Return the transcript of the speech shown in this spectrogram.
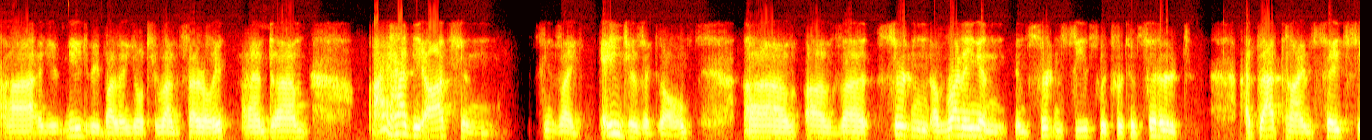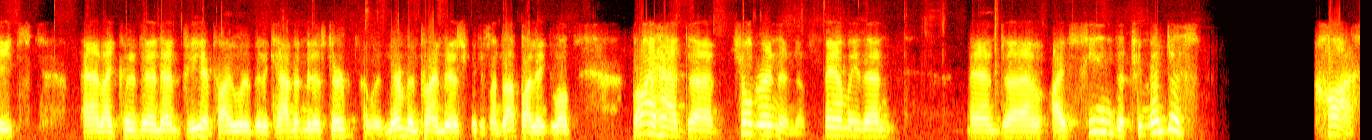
uh, and you need to be bilingual to run federally. And um, I had the option, seems like ages ago, uh, of uh, certain of running in, in certain seats which were considered at that time safe seats and I could have been an MP. I probably would have been a cabinet minister. I would have never been prime minister because I'm not bilingual. But I had uh, children and a family then, and uh, I've seen the tremendous cost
